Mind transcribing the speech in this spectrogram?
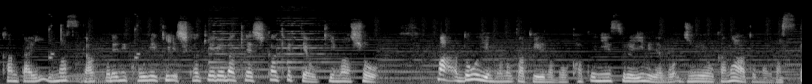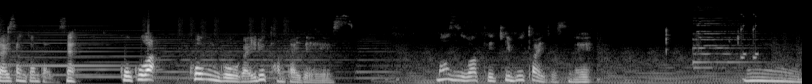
艦隊いますが、これに攻撃仕掛けるだけ仕掛けておきましょう。まあ、どういうものかというのも確認する意味でも重要かなと思います。第3艦隊ですね。ここは、金剛がいる艦隊です。まずは敵部隊ですね。うん。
